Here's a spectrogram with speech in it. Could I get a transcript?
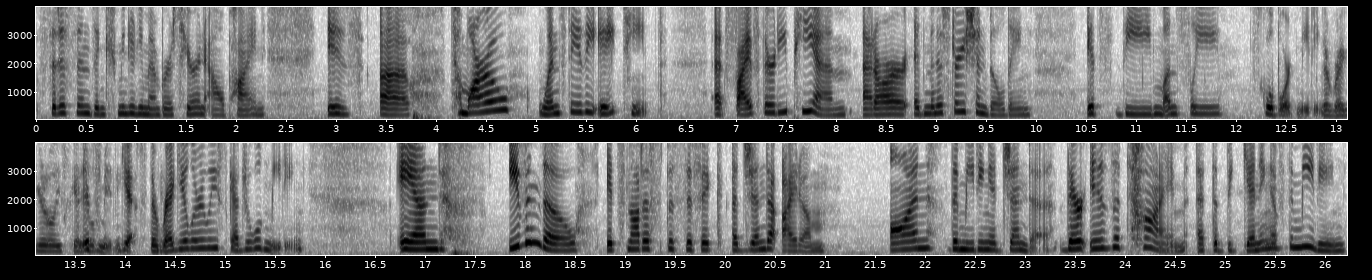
citizens and community members here in Alpine is uh, tomorrow, Wednesday the 18th, at 5:30 p.m. at our administration building. It's the monthly school board meeting. The regularly scheduled It's- meeting. Yes, the regularly scheduled meeting. And even though it's not a specific agenda item on the meeting agenda, there is a time at the beginning of the meeting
